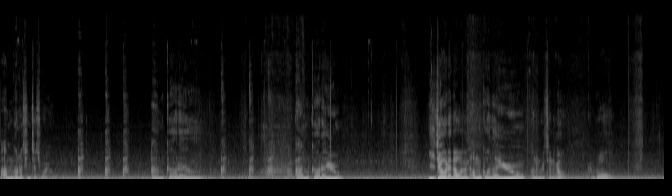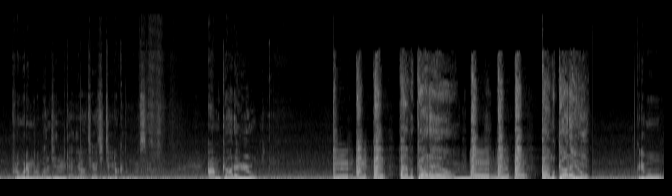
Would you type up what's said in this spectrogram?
아무거나 진짜 좋아요. 아, 아, 아, 아무거나요. 아, 아, 아, 아무거나요. 2절에 나오는 아무거나요 하는 거 있잖아요. 그거 프로그램으로 만지는 게 아니라 제가 진짜 이렇게 녹음했어요. 아무거나요. 아무거나요. 아 무거나요. 그리고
